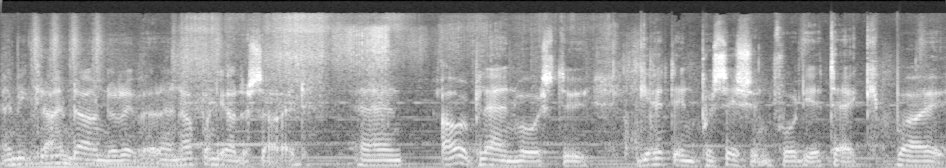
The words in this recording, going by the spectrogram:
And we climbed down the river and up on the other side. And our plan was to get in position for the attack by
